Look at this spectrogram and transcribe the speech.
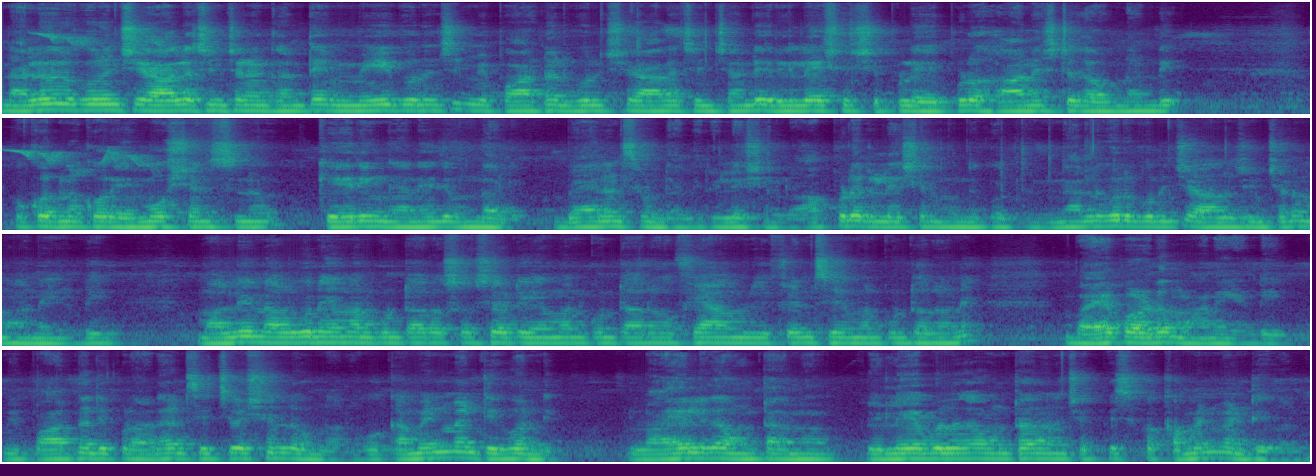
నలుగురి గురించి ఆలోచించడం కంటే మీ గురించి మీ పార్ట్నర్ గురించి ఆలోచించండి. రిలేషన్షిప్లో ఎప్పుడు హానెస్ట్గా ఉండండి. ఒకరినొకరు ఎమోషన్స్ను కేరింగ్ అనేది ఉండాలి. బ్యాలెన్స్ ఉండాలి రిలేషన్లో అప్పుడే రిలేషన్ ముందుకు వెళ్తుంది. నలుగురు గురించి ఆలోచించడం మానేయండి. మళ్ళీ నలుగురు ఏమనుకుంటారో సొసైటీ ఏమనుకుంటారో ఫ్యామిలీ ఫ్రెండ్స్ ఏమనుకుంటారో అని భయపడడం మానేయండి. మీ పార్ట్నర్ ఇప్పుడు అలాంటి సిచ్యువేషన్లో ఉన్నారు. ఒక కమిట్మెంట్ ఇవ్వండి. లాయల్గా ఉంటాను రిలయబుల్గా ఉంటాను అని చెప్పేసి ఒక కమిట్మెంట్ ఇవ్వండి.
